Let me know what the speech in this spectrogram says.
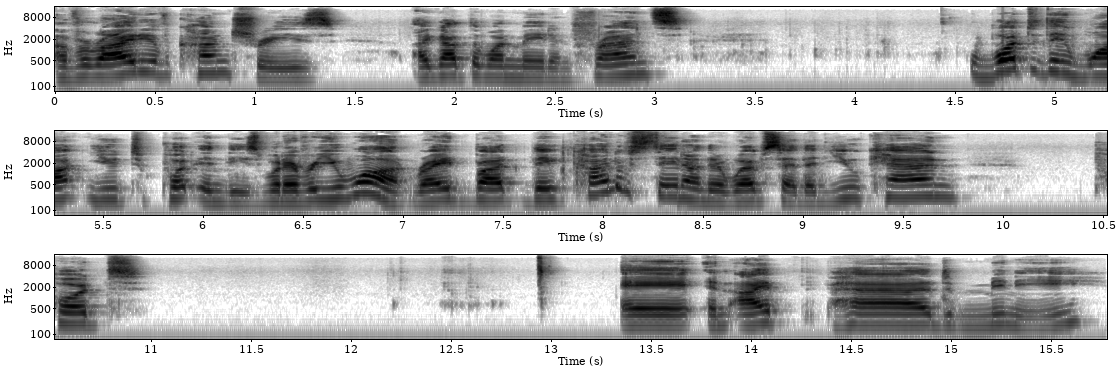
a variety of countries. I got the one made in France. what do they want you to put in these? Whatever you want, right? But they kind of state on their website that you can put a an iPad mini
